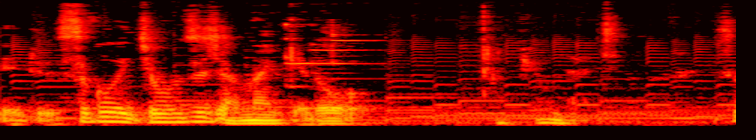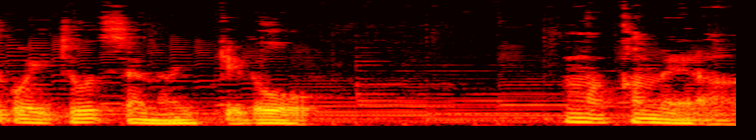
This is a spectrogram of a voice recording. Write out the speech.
してる。すごい上手じゃないけど、すごい上手じゃないけど、まあカメラ、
